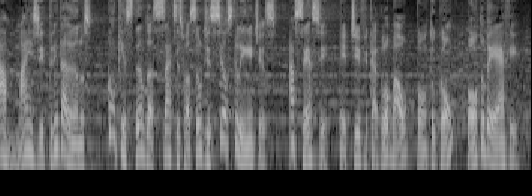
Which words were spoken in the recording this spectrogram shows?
há mais de 30 anos, conquistando a satisfação de seus clientes. Acesse retificaglobal.com.br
